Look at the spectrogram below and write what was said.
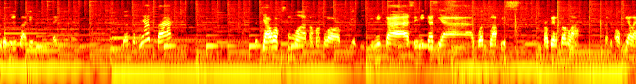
udah sulit lah dia bisa ini dan ternyata terjawab semua sama Klopp. Jadi Simikas Simikas ya buat pelapis Robertson lah. Masih oke okay lah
